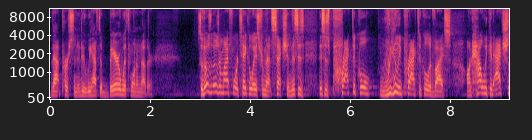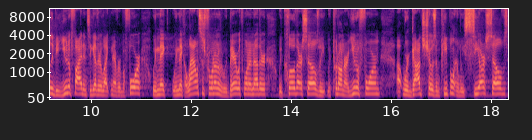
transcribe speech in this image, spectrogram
that person to do. We have to bear with one another. So those, those are my four takeaways from that section. This is, this is practical, really practical advice on how we could actually be unified and together like never before. We make, we make allowances for one another, we bear with one another, we clothe ourselves, we, we put on our uniform. Uh, we're God's chosen people, and we see ourselves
